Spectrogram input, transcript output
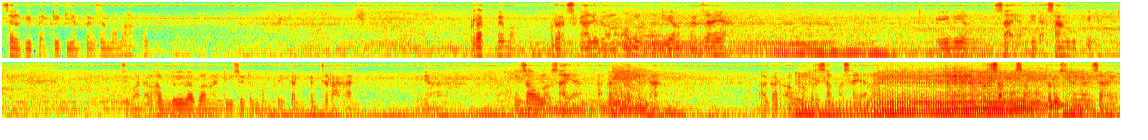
Saya lebih baik didiamkan sama makhluk. Berat memang. Berat sekali kalau Allah mendiamkan saya ini yang saya tidak sanggup ini. Cuman Alhamdulillah Bang Andi sudah memberikan pencerahan. Ya Insya Allah saya akan berbenah agar Allah bersama saya lagi. Bersama-sama terus dengan saya.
